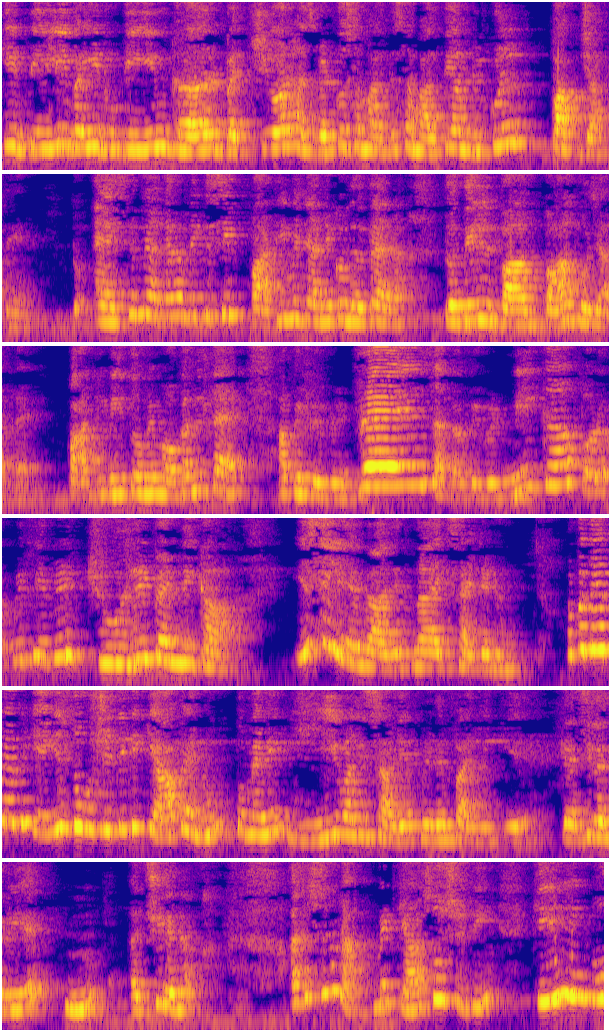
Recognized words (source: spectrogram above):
कि डेली वही रूटीन घर, बच्चे और हस्बैंड को संभालते संभालते हम बिल्कुल पक जाते हैं। तो ऐसे में अगर हमें किसी पार्टी में जाने को मिलता है ना तो दिल बाग बाग हो जाता है। पार्टी में तो हमें मौका मिलता है। अपनी फेवरेट ड्रेस अपना फेवरेट मेकअप और अपनी फेवरेट ज्वेलरी पहनने का। इसीलिए मैं आज इतना एक्साइटेड हूँ। और पता है मैं अभी यही सोच रही थी कि क्या पहनू? तो मैंने ये वाली साड़ी अपने लिए फाइनल की है। कैसी लग रही है? हुँ? अच्छी है ना? अच्छा सुनो ना, मैं क्या सोच रही थी कि वो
